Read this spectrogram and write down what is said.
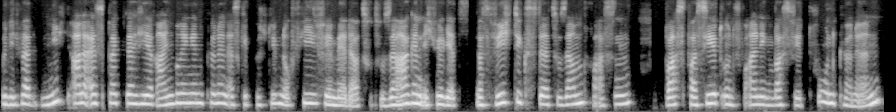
und ich werde nicht alle Aspekte hier reinbringen können. Es gibt bestimmt noch viel, viel mehr dazu zu sagen. Ich will jetzt das Wichtigste zusammenfassen was passiert und vor allen Dingen, was wir tun können,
